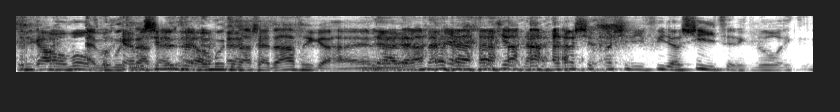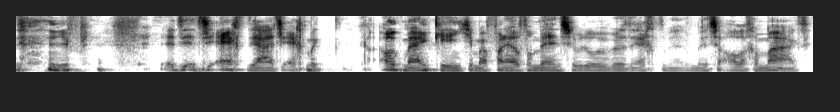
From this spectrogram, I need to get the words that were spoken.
Dus ik hou mijn mond. En we moeten, naar Zuid- en we moeten naar Zuid-Afrika. En, Ja, dat- nee, je, nou, en als je, als je die video ziet, en ik bedoel, ik, het, het is echt, ja, het is echt mijn, ook mijn kindje, maar van heel veel mensen, bedoel, we hebben het echt met, z'n allen gemaakt.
